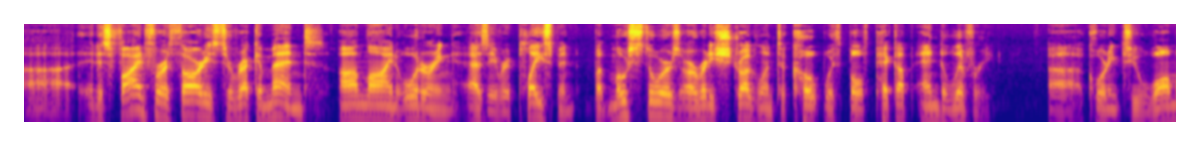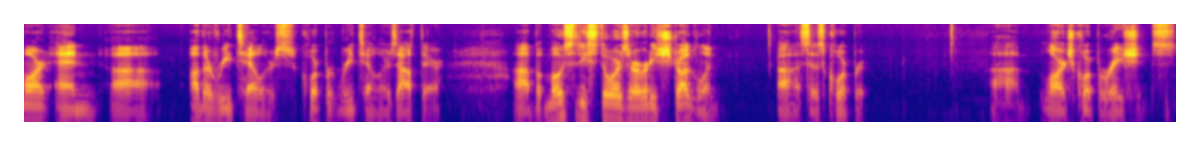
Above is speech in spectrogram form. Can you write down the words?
Uh, it is fine for authorities to recommend online ordering as a replacement, but most stores are already struggling to cope with both pickup and delivery, uh, according to Walmart and uh, other retailers, corporate retailers out there. Uh, but most of these stores are already struggling, uh, says corporate, uh, large corporations.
